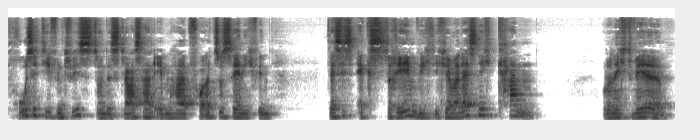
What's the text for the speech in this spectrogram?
positiven Twist und das Glas halt eben halb voll zu sehen. Ich finde, das ist extrem wichtig. Wenn man das nicht kann oder nicht will,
